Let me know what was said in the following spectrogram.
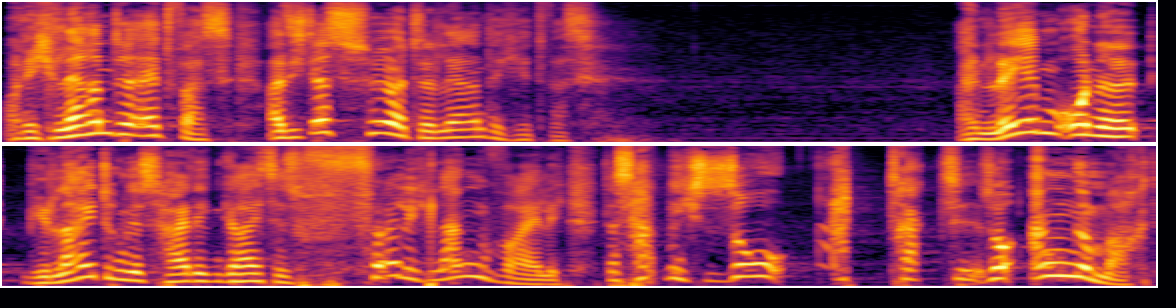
Und ich lernte etwas. Als ich das hörte, lernte ich etwas. Ein Leben ohne die Leitung des Heiligen Geistes ist völlig langweilig. Das hat mich so attraktiv, so angemacht.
